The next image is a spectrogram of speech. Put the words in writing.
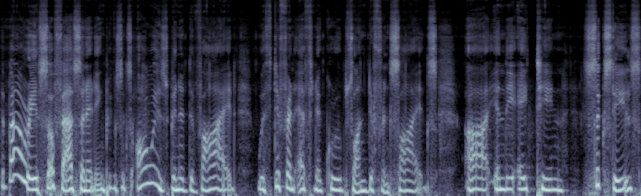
The Bowery is so fascinating because it's always been a divide with different ethnic groups on different sides. Uh, in the 1860s,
